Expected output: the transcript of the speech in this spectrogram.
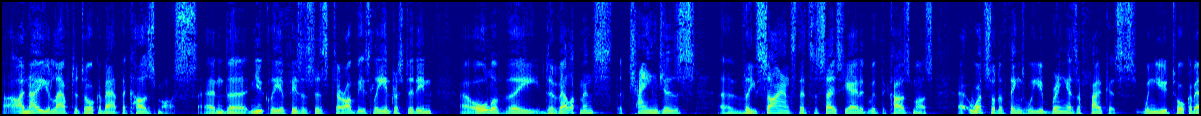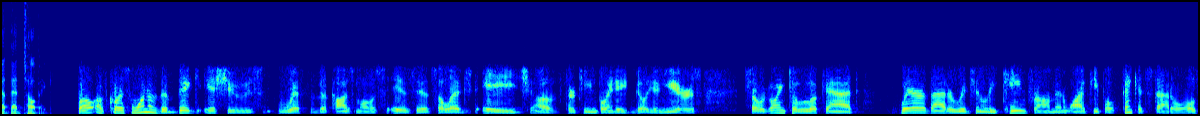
I know you love to talk about the cosmos, and uh, nuclear physicists are obviously interested in uh, all of the developments, the changes, uh, the science that's associated with the cosmos. Uh, what sort of things will you bring as a focus when you talk about that topic? Well, of course, one of the big issues with the cosmos is its alleged age of 13.8 billion years. So we're going to look at where that originally came from and why people think it's that old.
